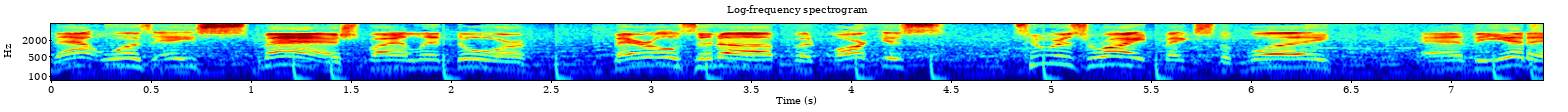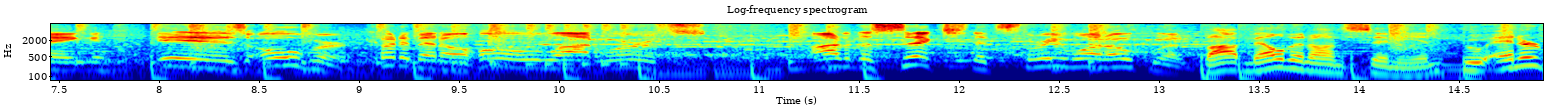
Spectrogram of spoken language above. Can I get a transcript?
That was a smash by Lindor. Barrels it up, but Marcus to his right makes the play, and the inning is over. Could have been a whole lot worse. Out of the sixth, it's 3 1 Oakland. Bob Melvin on Semien, who entered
